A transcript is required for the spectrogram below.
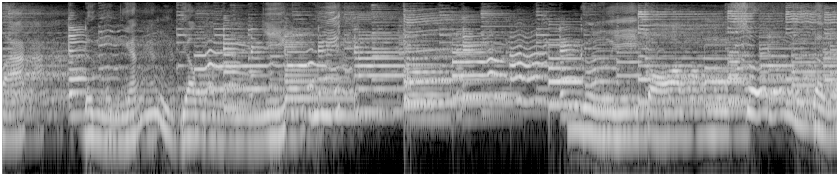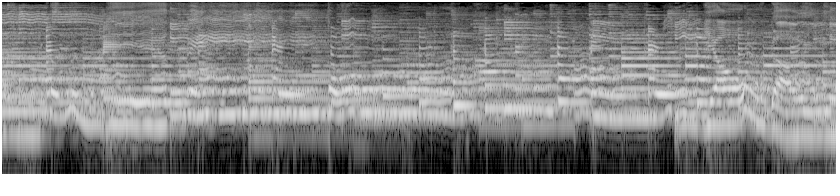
bạc, đừng ngắn dòng nhiệt huyết. Người còn xuân đừng tính việc đi dẫu đời người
